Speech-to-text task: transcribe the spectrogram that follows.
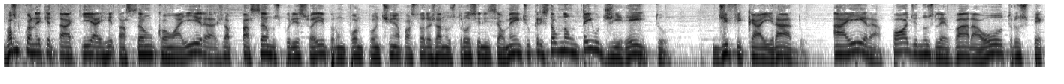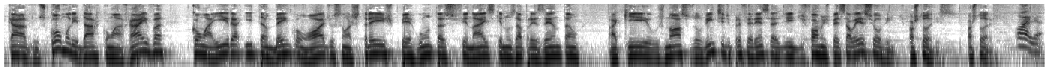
Vamos conectar aqui a irritação com a ira. Já passamos por isso aí, por um pon- pontinho a pastora já nos trouxe inicialmente. O cristão não tem o direito de ficar irado. A ira pode nos levar a outros pecados. Como lidar com a raiva, com a ira e também com o ódio? São as três perguntas finais que nos apresentam aqui os nossos ouvintes, de preferência de, de forma especial esse ouvinte. Pastores, pastora. Olha,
